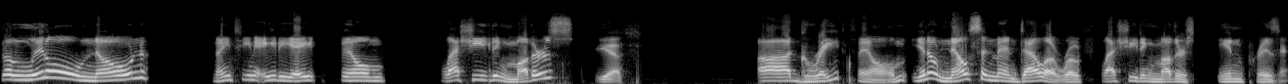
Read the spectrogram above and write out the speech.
the little known 1988 film Flesh Eating Mothers. Yes. A great film. You know, Nelson Mandela wrote Flesh Eating Mothers in prison.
